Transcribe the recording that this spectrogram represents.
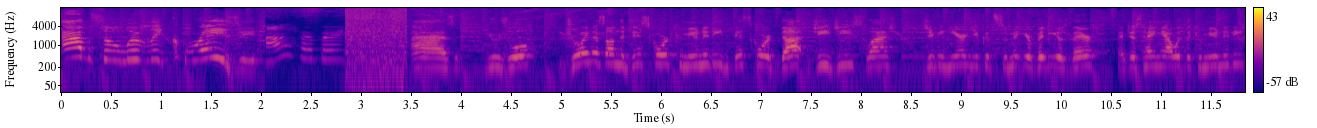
absolutely crazy Hi, Herbert. as usual. Join us on the Discord community, discord.gg slash Jimmy here. You can submit your videos there and just hang out with the community.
